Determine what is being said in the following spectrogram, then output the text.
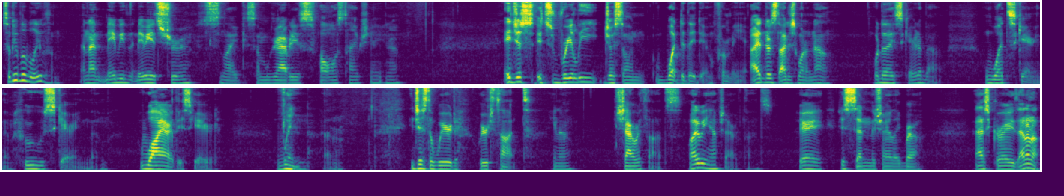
So people believe them. and I maybe maybe it's true. It's like some gravity falls type shit, you know. It just it's really just on what did they do for me. I just I just want to know, what are they scared about? What's scaring them? Who's scaring them? Why are they scared? When I don't know. It's just a weird weird thought, you know. Shower thoughts. Why do we have shower thoughts? Very just sitting in the shower like, bro, that's crazy. I don't know.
